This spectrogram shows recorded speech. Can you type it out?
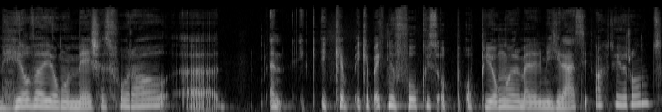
Heel veel jonge meisjes vooral. Eh, en ik, ik, heb, ik heb echt een focus op, op jongeren met een migratieachtergrond.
